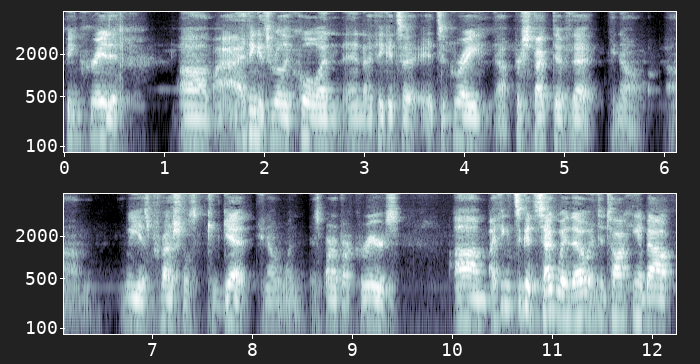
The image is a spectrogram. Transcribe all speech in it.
being created um, I, I think it's really cool, and, and I think it's a it's a great uh, perspective that you know um, we as professionals can get, you know, when as part of our careers. Um, I think it's a good segue though into talking about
